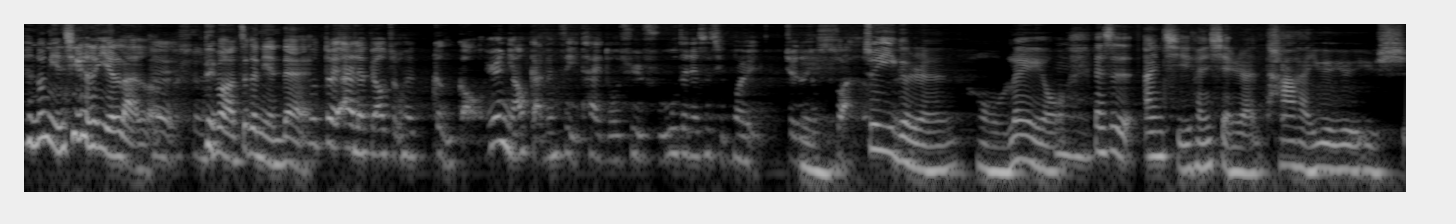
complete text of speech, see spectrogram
很多年轻人也懒了，对，对吧？这个年代就，对爱的标准会更高，因为你要改变自己太多去服务这件事情，会觉得就算了。追一个人好累哦。但是安琪很显然，她还跃跃欲试。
